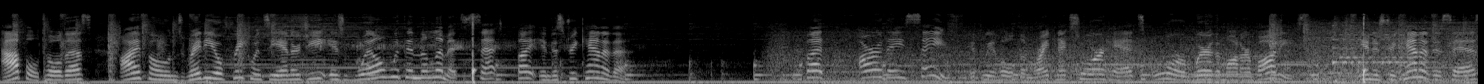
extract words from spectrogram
Apple told us iPhone's radio frequency energy is well within the limits set by Industry Canada. But are they safe if we hold them right next to our heads or wear them on our bodies? Industry Canada says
